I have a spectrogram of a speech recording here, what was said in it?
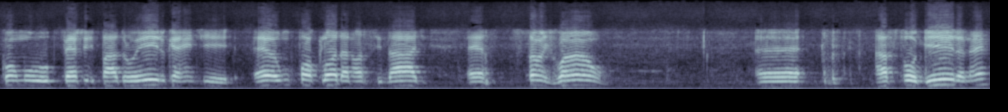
como festa de padroeiro, que a gente é um folclore da nossa cidade, é São João, é, as fogueiras, né?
